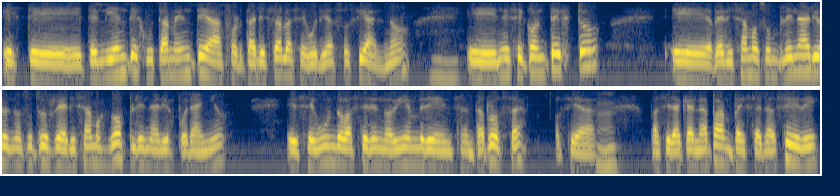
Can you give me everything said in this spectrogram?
este, tendiente justamente a fortalecer la seguridad social, ¿no? Mm. Eh, en ese contexto eh, realizamos un plenario, nosotros realizamos dos plenarios por año, el segundo va a ser en noviembre en Santa Rosa, o sea, ah. va a ser acá en La Pampa, esa es la sede,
